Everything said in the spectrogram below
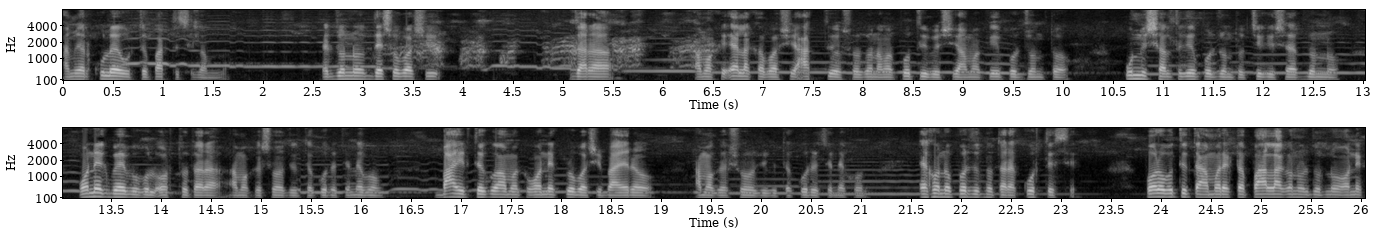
আমি আর কুলায় উঠতে পারতেছিলাম না। এর জন্য দেশবাসী যারা আমাকে এলাকাবাসী, আত্মীয় স্বজন, আমার প্রতিবেশী আমাকে এ পর্যন্ত, উনিশ সাল থেকে পর্যন্ত চিকিৎসার জন্য অনেক ব্যয়বহুল অর্থ তারা আমাকে সহযোগিতা করেছেন এবং বাহির থেকেও আমাকে অনেক প্রবাসী বাইরেও আমাকে সহযোগিতা করেছেন এখন। এখনও পর্যন্ত তারা করতেছে। পরবর্তীতে আমার একটা পা লাগানোর জন্য অনেক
